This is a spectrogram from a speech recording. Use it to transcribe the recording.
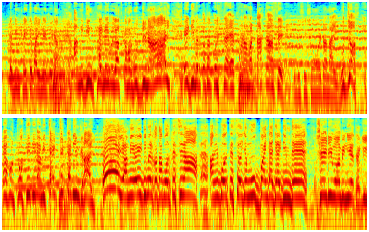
একটা ডিম খাইতে পারি নাই কইরা। আমি ডিম খাই নাই বলে আজকে আমার বুদ্ধি নাই। এই ডিমের কথা কইছ না এখন আমার টাকা আছে কিন্তু সেই সময়টা নাই। বুঝছস? এখন প্রতিদিন আমি চার চারটা ডিম খাই। এই আমি ওই ডিমের কথা বলতেছি না। আমি বলতেছি ওই যে মুখ বাইন্দা যায় ডিম দে। সেই ডিমও আমি নিয়ে থাকি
